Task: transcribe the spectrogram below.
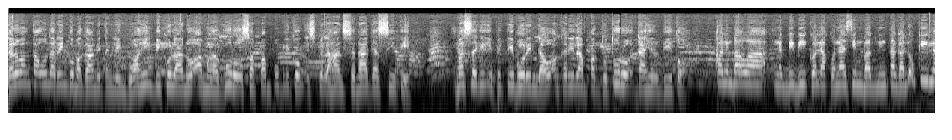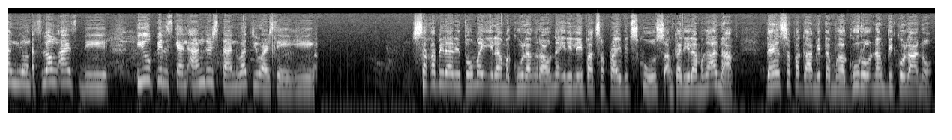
Dalawang taon na rin gumagamit ng lingwaheng Bicolano ang mga guro sa pampublikong eskwelahan sa Naga City. Mas naging epektibo rin daw ang kanilang pagtuturo dahil dito. Halimbawa, nagbibikol ako na simbag ng Tagal, okay lang yun. As long as the pupils can understand what you are saying. Sa kabila nito, may ilang magulang raw na inilipat sa private schools ang kanilang mga anak dahil sa paggamit ng mga guro ng Bicolano.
